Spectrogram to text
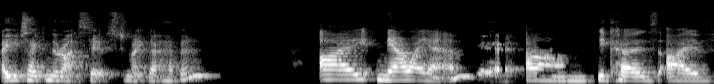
Are you taking the right steps to make that happen? I now I am Yeah. um, because I've,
